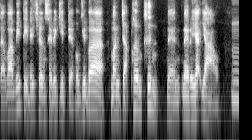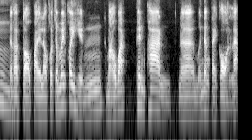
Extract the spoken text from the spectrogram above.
แต่ว่ามิติในเชิงเศรษฐกิจเนี่ยผมคิดว่ามันจะเพิ่มขึ้นในในระยะยาวอืม นะครับต่อไปเราก็จะไม่ค่อยเห็นหมาวัดเพ่นพ่านนะเหมือนดังแต่ก่อนละ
